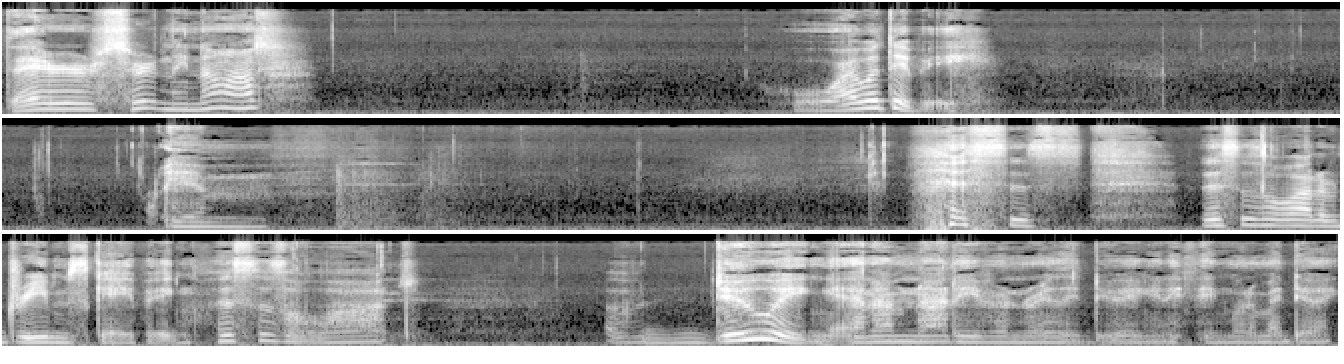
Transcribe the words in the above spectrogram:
They're certainly not. Why would they be? Um, this is this is a lot of dreamscaping. This is a lot of doing, and I'm not even really doing anything. What am I doing?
